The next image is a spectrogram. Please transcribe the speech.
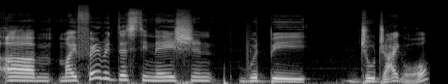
Um, my favorite destination would be Jiuzhaigou,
